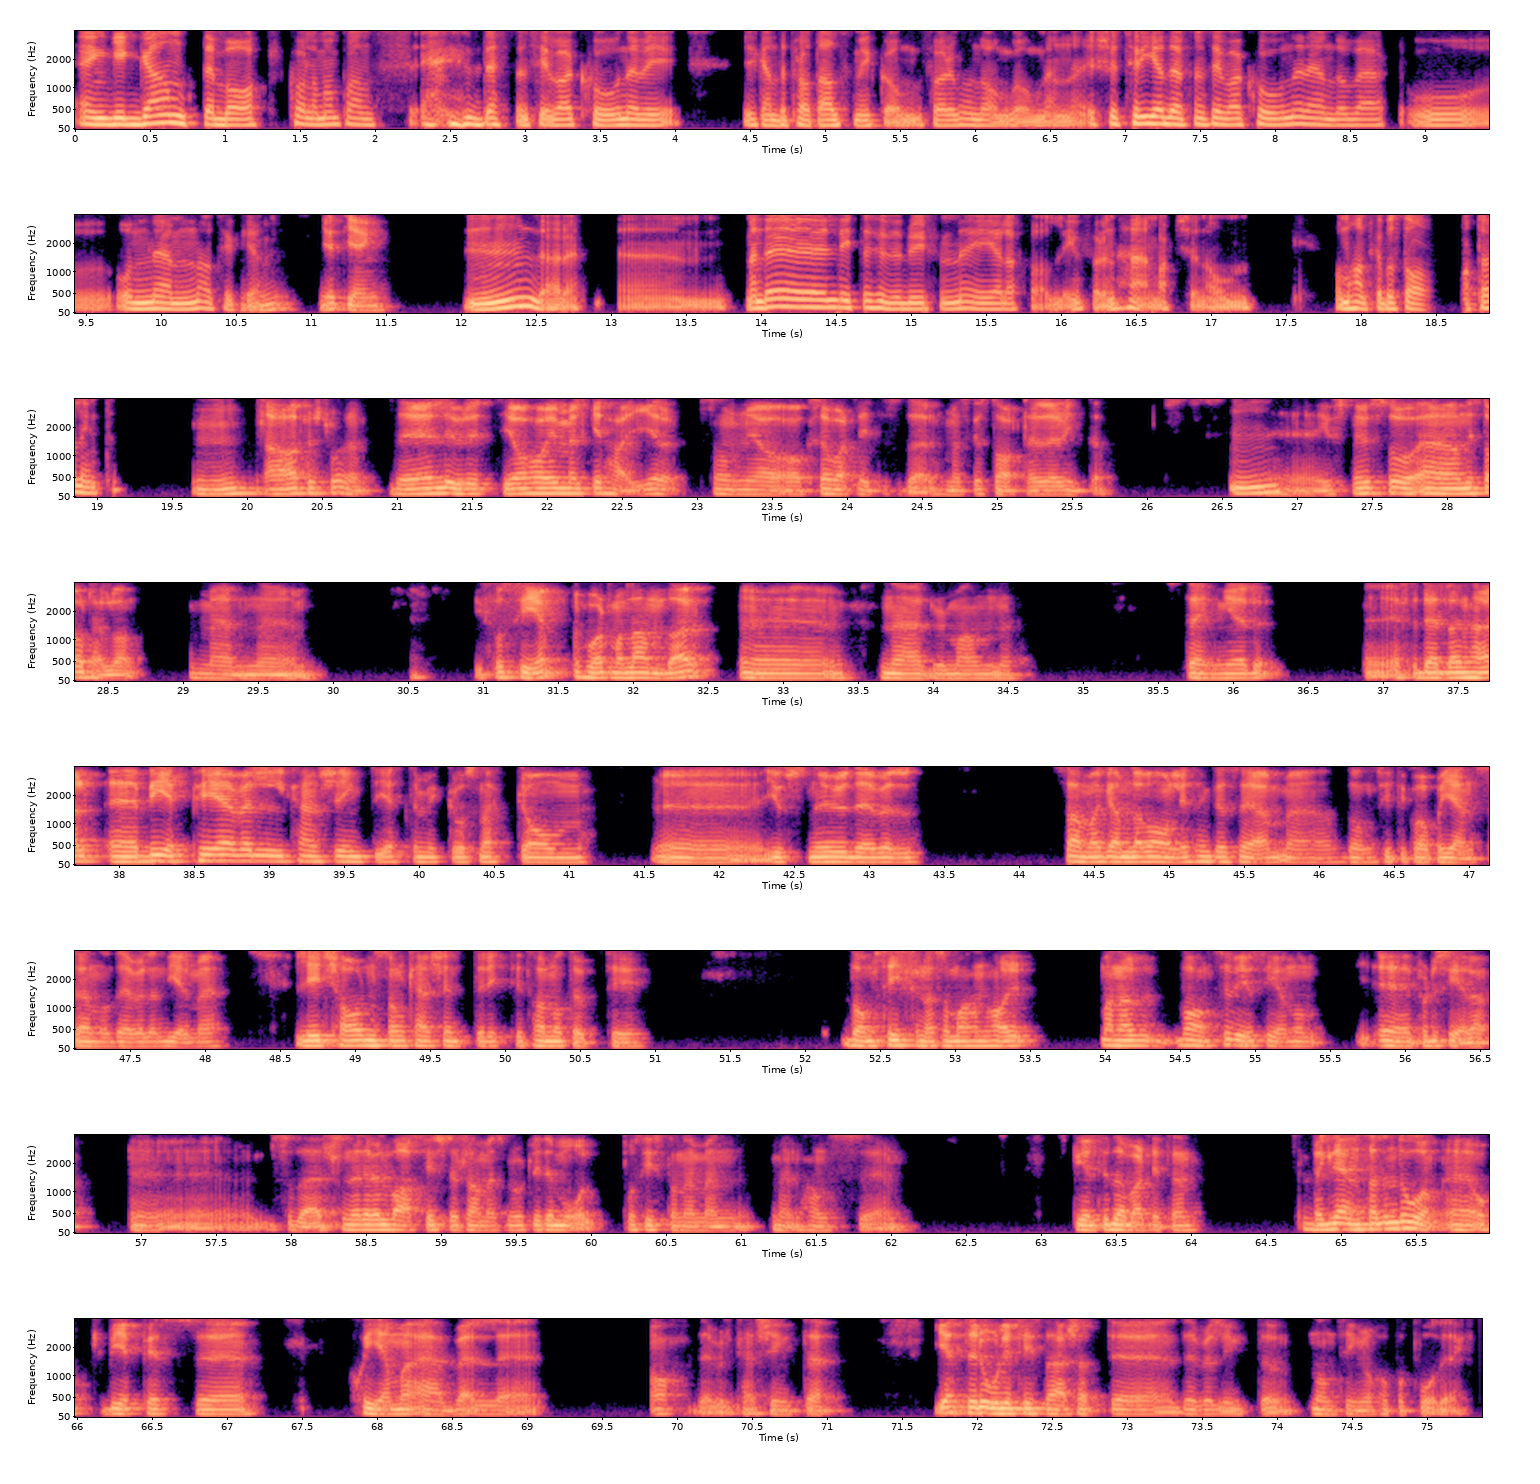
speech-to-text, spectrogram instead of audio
en gigant där bak. Kollar man på hans defensiva aktioner, vi, vi ska inte prata allt för mycket om föregående omgång, men 23 defensiva aktioner är ändå värt att, att nämna tycker jag. Mm, ett gäng. Mm, det är det. Um, men det är lite huvudbry för mig i alla fall inför den här matchen om, om han ska få starta eller inte. Mm, ja, jag förstår det. Det är lurigt. Jag har ju Melker Hajer som jag också har varit lite sådär om jag ska starta eller inte. Mm. Uh, just nu så är han i startelvan, men uh, vi får se vart man landar när man stänger efter deadline här. BP är väl kanske inte jättemycket att snacka om Eh, Eh, just nu. Det är väl samma gamla vanliga tänkte jag säga med de som sitter kvar på Jensen och det är väl en del med Lidsholm som kanske inte riktigt har nått upp till de siffrorna som man har, man har vant sig vid att se honom eh, producera. Eh, sådär. Sen är det väl Vasic där framme som har gjort lite mål på sistone men, men hans eh, speltid har varit lite begränsad ändå eh, och BP's eh, schema är väl eh, ja, det är väl kanske inte jätteroligt sista här så att det, eh, det är väl inte någonting att hoppa på direkt.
